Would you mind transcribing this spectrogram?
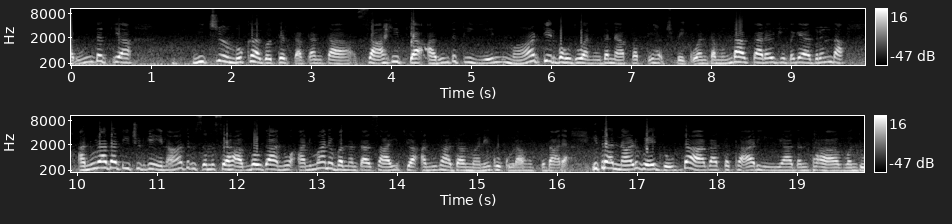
ಅರುಂಧತಿಯ ನಿಜ ಮುಖ ಗೊತ್ತಿರ್ತಕ್ಕಂಥ ಸಾಹಿತ್ಯ ಅರುಂಧತಿ ಏನು ಮಾಡ್ತಿರಬಹುದು ಅನ್ನೋದನ್ನು ಪತ್ತೆ ಹಚ್ಚಬೇಕು ಅಂತ ಮುಂದಾಗ್ತಾರೆ. ಜೊತೆಗೆ ಅದರಿಂದ ಅನುರಾಧ ಟೀಚರ್ಗೆ ಏನಾದರೂ ಸಮಸ್ಯೆ ಆಗ್ಬಹುದಾ ಅನ್ನೋ ಅನುಮಾನ ಬಂದಂಥ ಸಾಹಿತ್ಯ ಅನುರಾಧ ಮನೆಗೂ ಕೂಡ ಹೋಗ್ತಿದ್ದಾರೆ. ಇದರ ನಡುವೆ ದೊಡ್ಡ ಆಘಾತಕಾರಿಯಾದಂತಹ ಒಂದು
